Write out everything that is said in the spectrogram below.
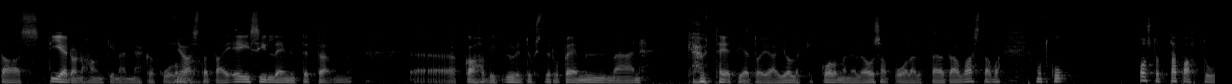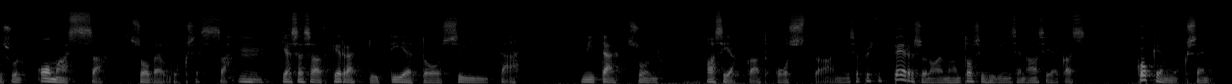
taas tiedonhankinnan näkökulmasta, Joo. tai ei silleen nyt, että äh, kahviyritykset rupeaa myymään käyttäjätietoja jollekin kolmannelle osapuolelle tai jotain vastaavaa, mutta kun ostot tapahtuu sun omassa sovelluksessa, mm. ja sä saat kerättyä tietoa siitä, mitä sun asiakkaat ostaa, niin sä pystyt personoimaan tosi hyvin sen asiakaskokemuksen,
